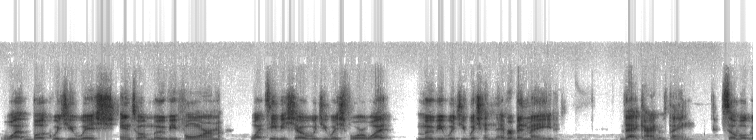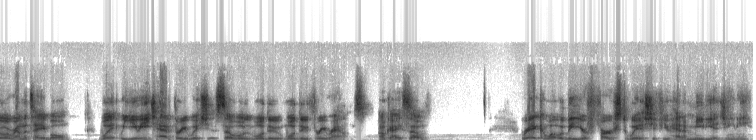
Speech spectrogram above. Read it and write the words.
What book would you wish into a movie form? What TV show would you wish for? What movie would you wish had never been made? That kind of thing. So we'll go around the table. We, you each have three wishes. So we'll we'll do we'll do three rounds. Okay, so Rick, what would be your first wish if you had a media genie?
